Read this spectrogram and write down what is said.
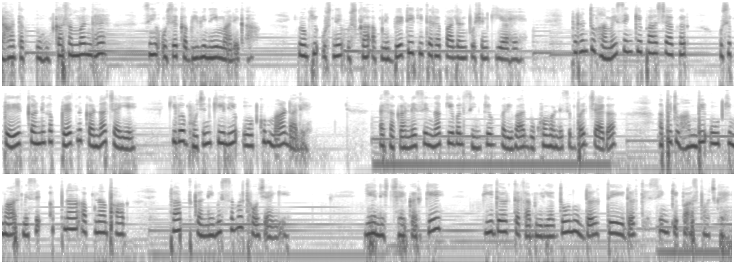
जहाँ तक उनका संबंध है, सिंह उसे कभी भी नहीं मारेगा, क्योंकि उसने उसका अपने बेटे की तरह पालन पोषण किया है। परंतु हमें सिंह के पास जाकर उसे प्रेरित करने का प्रयत्न करना चाहिए। कि वह भोजन के लिए ऊँट को मार डाले। ऐसा करने से न केवल सिंह के परिवार भूखों मरने से बच जाएगा, अपितु हम भी ऊँट के मांस में से अपना अपना भाग प्राप्त करने में समर्थ हो जाएँगे। यह निश्चय करके गीदड़ तथा भेड़िया दोनों डरते डरते सिंह के पास पहुँच गए।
